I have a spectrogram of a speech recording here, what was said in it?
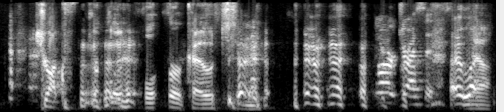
Truck fur coats. and- or dresses. I love.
